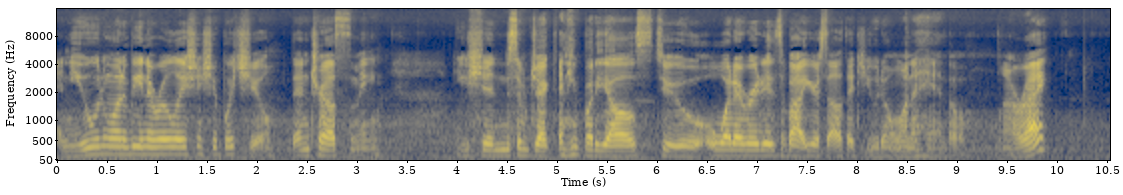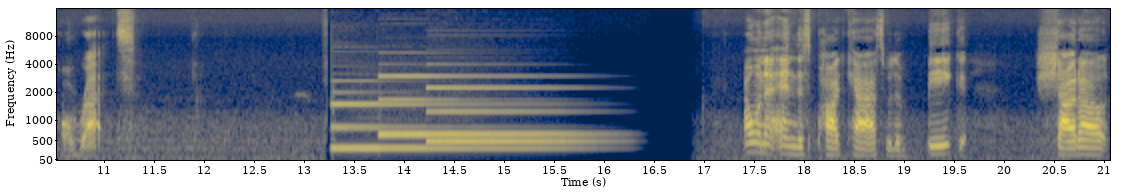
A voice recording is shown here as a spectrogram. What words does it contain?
and you wouldn't want to be in a relationship with you, then trust me, you shouldn't subject anybody else to whatever it is about yourself that you don't want to handle. All right? All right. I want to end this podcast with a big shout out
